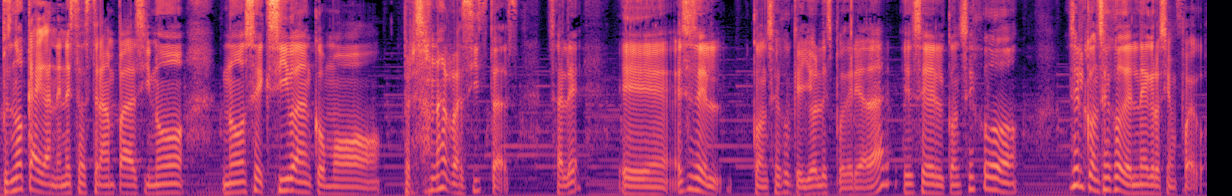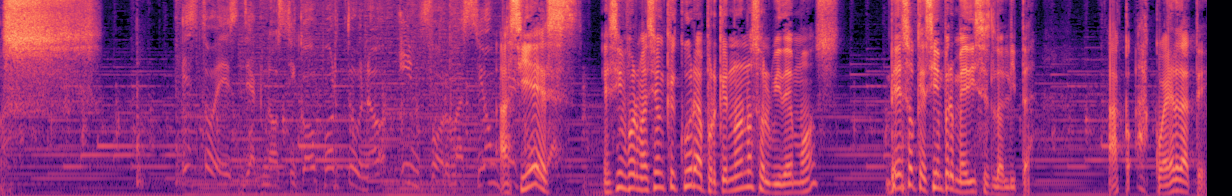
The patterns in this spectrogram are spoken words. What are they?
pues no caigan en estas trampas y no, no se exhiban como personas racistas, ¿sale? Eh, ese es el consejo que yo les podría dar. Es el consejo, es el consejo del negro fuegos es diagnóstico oportuno, información. Así es, es información que cura porque no nos olvidemos de eso que siempre me dices, Lolita. acuérdate,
